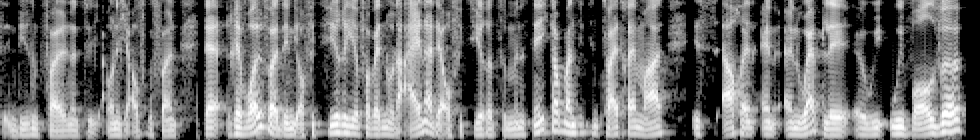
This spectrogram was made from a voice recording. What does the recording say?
in diesem Fall natürlich auch nicht aufgefallen, der Revolver, den die Offiziere hier verwenden, oder einer der Offiziere zumindest, nee, ich glaube, man sieht ihn zwei, drei Mal, ist auch ein, ein, ein Webley, äh, Revolver,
